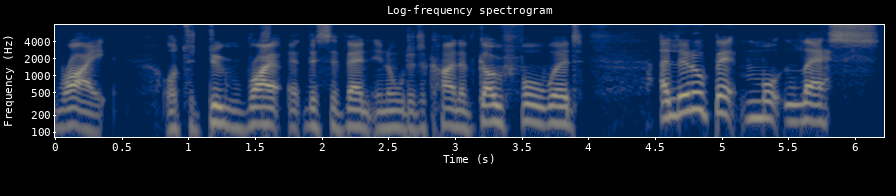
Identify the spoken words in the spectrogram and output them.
right or to do right at this event in order to kind of go forward a little bit more less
